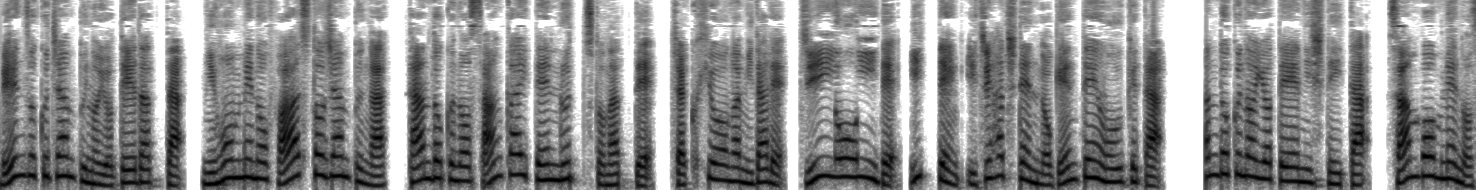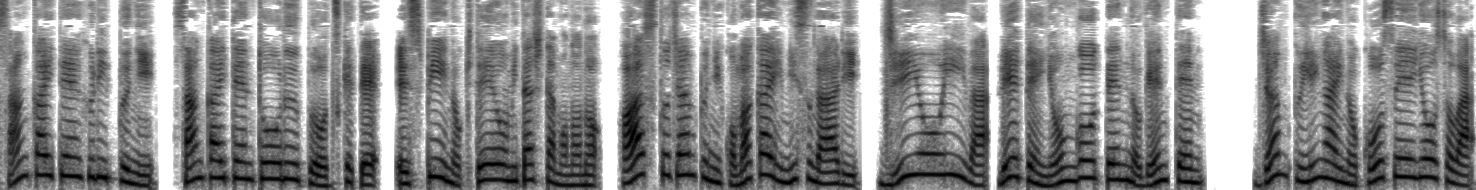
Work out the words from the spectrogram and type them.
連続ジャンプの予定だった2本目のファーストジャンプが単独の3回転ルッツとなって着氷が乱れ GOE で1.18点の減点を受けた単独の予定にしていた3本目の3回転フリップに3回転トーループをつけて SP の規定を満たしたものの、ファーストジャンプに細かいミスがあり、GOE は0.45点の減点。ジャンプ以外の構成要素は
